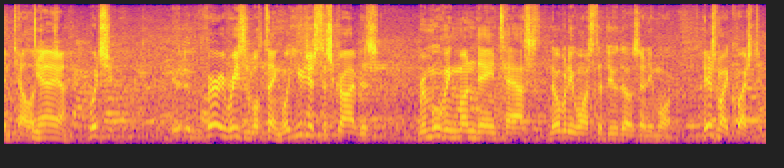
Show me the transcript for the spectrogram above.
intelligence. Yeah, yeah. Which, uh, very reasonable thing. What you just described is removing mundane tasks. Nobody wants to do those anymore. Here's my question.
